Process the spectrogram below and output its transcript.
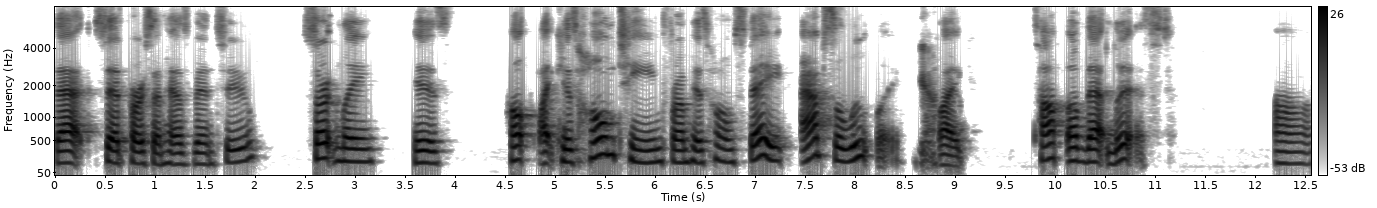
that said person has been to, certainly his like his home team from his home state, absolutely. Yeah. Like top of that list. Uh,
